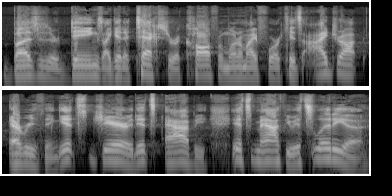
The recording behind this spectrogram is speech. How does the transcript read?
buzzes or dings, I get a text or a call from one of my four kids, I drop everything. It's Jared, it's Abby, it's Matthew, it's Lydia.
